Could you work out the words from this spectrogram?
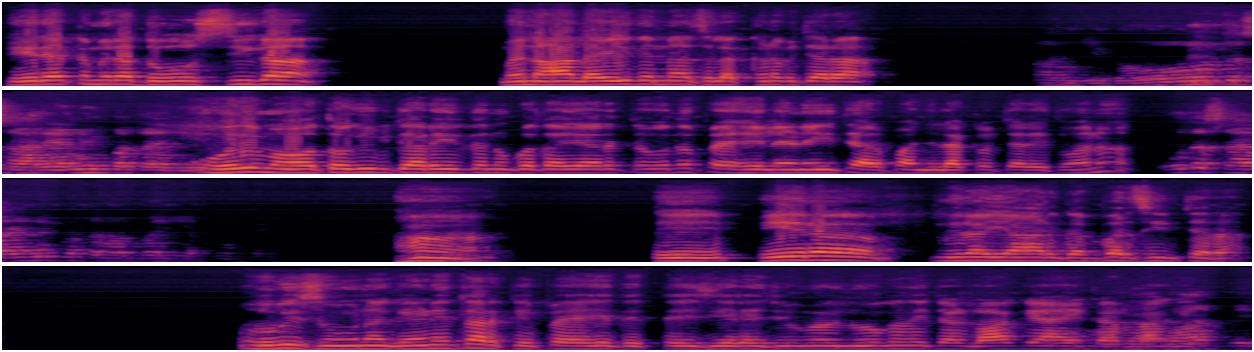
ਫਿਰ ਇੱਕ ਮੇਰਾ ਦੋਸਤ ਸੀਗਾ ਮੈਂ ਨਾਂ ਲੈ ਹੀ ਦਿੰਦਾ ਸੁਲੱਖਣ ਵਿਚਾਰਾ। ਹਾਂਜੀ ਉਹ ਤਾਂ ਸਾਰਿਆਂ ਨੂੰ ਹੀ ਪਤਾ ਜੀ। ਉਹਦੀ ਮੌਤ ਹੋ ਗਈ ਵਿਚਾਰੀ ਤੈਨੂੰ ਪਤਾ ਯਾਰ ਤੇ ਉਹਦੇ ਪੈਸੇ ਲੈਣੇ ਸੀ 4-5 ਲੱਖ ਵਿਚਾਰੇ ਤੋਂ ਹਨਾ? ਉਹ ਤਾਂ ਸਾਰਿਆਂ ਨੂੰ ਪਤਾ ਬਾਬਾ ਜੀ ਆਪਣੇ ਪਿੰਡ। ਹਾਂ। ਤੇ ਫਿਰ ਮੇਰਾ ਯਾਰ ਗੱਬਰ ਸੀ ਵਿਚਾਰਾ। ਉਹ ਵੀ ਸੋਨਾ ਗਹਿਣੇ ਧਰ ਕੇ ਪੈਸੇ ਦਿੱਤੇ ਸੀ ਯਾਰ ਜੋ ਮੈਨੂੰ ਉਹ ਕਹਿੰਦੇ ਚੱਲ ਲਾ ਕੇ ਆਏ ਕਰ ਲਾਂਗੇ।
